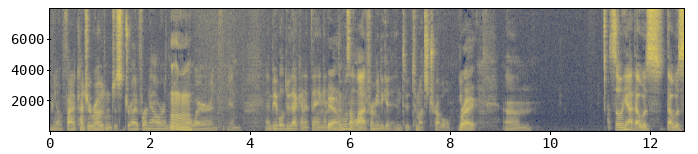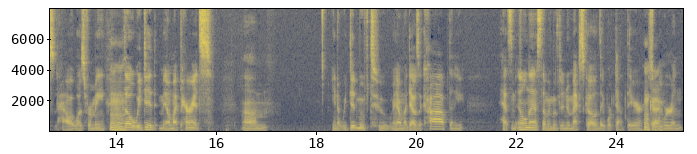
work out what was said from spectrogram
you know find a country road and just drive for an hour in the middle of nowhere and and and be able to do that kind of thing. And Yeah. there wasn't a lot for me to get into too much trouble. Right. So yeah, that was that was how it was for me. Hmm. Though we did, you know, my parents, um, you know, we did move to, you know, my dad was a cop. Then he had some illness. Then we moved to New Mexico. They worked out there. So Okay. Hmm. we were in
